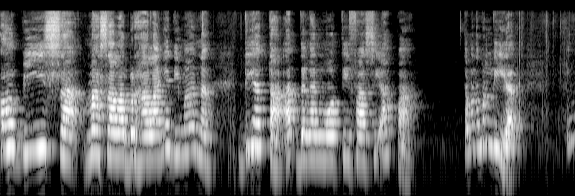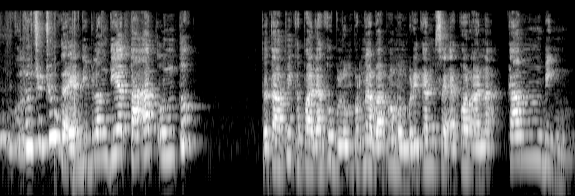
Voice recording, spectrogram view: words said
Oh bisa. Masalah berhalanya di mana? Dia taat dengan motivasi apa? Teman-teman lihat. Lucu juga ya. Dibilang dia taat untuk tetapi kepadaku belum pernah Bapak memberikan seekor anak kambing.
